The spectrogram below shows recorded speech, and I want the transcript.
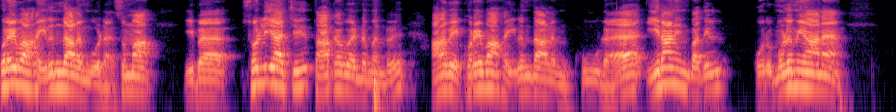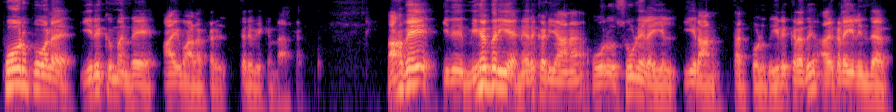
குறைவாக இருந்தாலும் கூட சும்மா இப்ப சொல்லியாச்சு தாக்க வேண்டும் என்று ஆகவே குறைவாக இருந்தாலும் கூட ஈரானின் பதில் ஒரு முழுமையான போர் போல இருக்கும் என்றே ஆய்வாளர்கள் தெரிவிக்கின்றார்கள். ஆகவே இது மிகப்பெரிய நெருக்கடியான ஒரு சூழ்நிலையில் ஈரான் தற்பொழுது இருக்கிறது. அதற்கிடையில் இந்த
